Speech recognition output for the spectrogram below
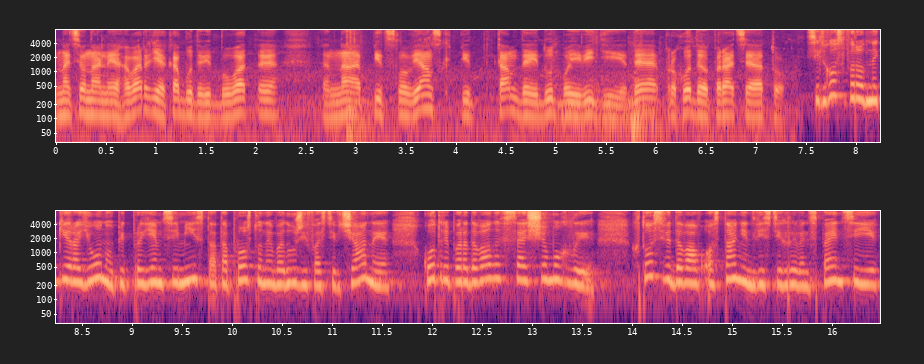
Національної гвардії, яка буде відбувати на під Слов'янськ, під там, де йдуть бойові дії, де проходить операція АТО. Сільгоспвиробники району, підприємці міста та просто небайдужі фастівчани, котрі передавали все, що могли. Хтось віддавав останні 200 гривень з пенсії,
